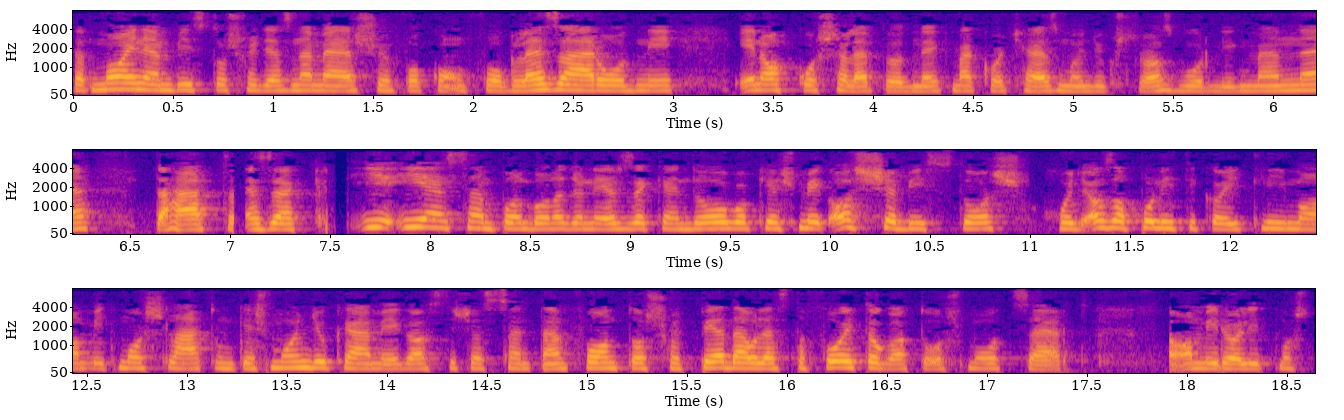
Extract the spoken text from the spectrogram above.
tehát majdnem biztos, hogy ez nem első fokon fog lezáródni. Én akkor se lepődnék meg, hogyha ez mondjuk Strasbourgig menne. Tehát ezek ilyen szempontból nagyon érzékeny dolgok, és még az se biztos, hogy az a politikai klíma, amit most látunk, és mondjuk el még azt is, azt szerintem fontos, hogy például ezt a folytogatós módszert, amiről itt most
